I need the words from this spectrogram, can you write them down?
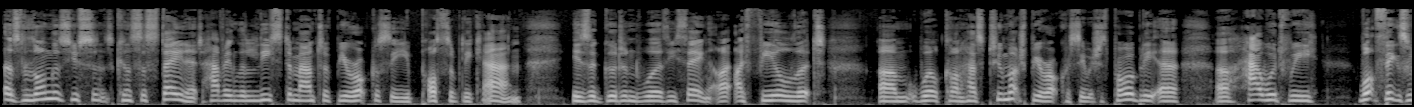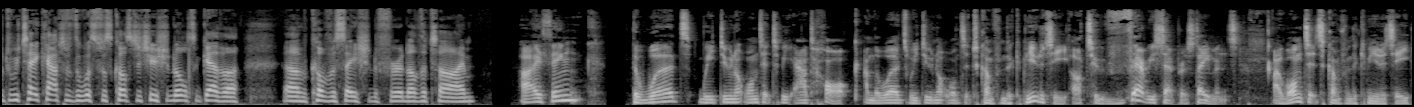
as long as you can sustain it, having the least amount of bureaucracy you possibly can is a good and worthy thing. I, I feel that um, Worldcon has too much bureaucracy, which is probably a, a how would we. What things would we take out of the WSFS Constitution altogether? Um, conversation for another time. I think the words we do not want it to be ad hoc and the words we do not want it to come from the community are two very separate statements. I want it to come from the community.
